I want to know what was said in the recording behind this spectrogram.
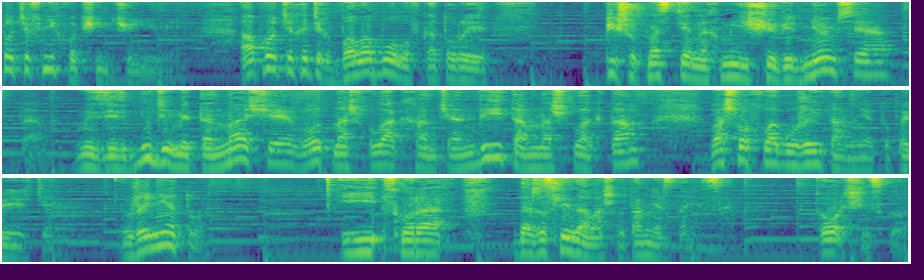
Против них вообще ничего не имею. А против этих балаболов, которые пишут на стенах «Мы еще вернемся», «Мы здесь будем», «Это наше», «Вот наш флаг Ханчанды», «Там наш флаг там». Вашего флага уже и там нету, поверьте. Уже нету. И скоро даже следа вашего там не останется. Очень скоро.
